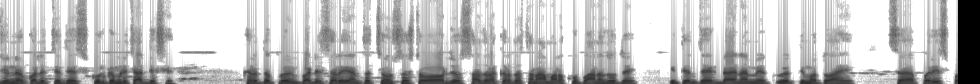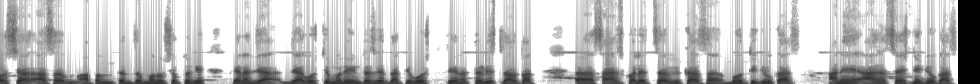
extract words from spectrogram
ज्युनियर कॉलेजचे ते स्कूल कमिटीचे अध्यक्ष आहेत. खरं तर प्रवीण पाटील सर यांचा चौसष्ट वाढदिवस साजरा करत असताना आम्हाला खूप आनंद होतोय की त्यांचं एक डायनामिक व्यक्तिमत्व आहे. स परिस्पर्श असं आपण त्यांचं म्हणू शकतो की त्यांना ज्या ज्या गोष्टीमध्ये इंटरेस्ट घेतला ती गोष्ट त्यांना तडीच लावतात. सायन्स कॉलेजचा विकास भौतिक विकास आणि शैक्षणिक विकास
